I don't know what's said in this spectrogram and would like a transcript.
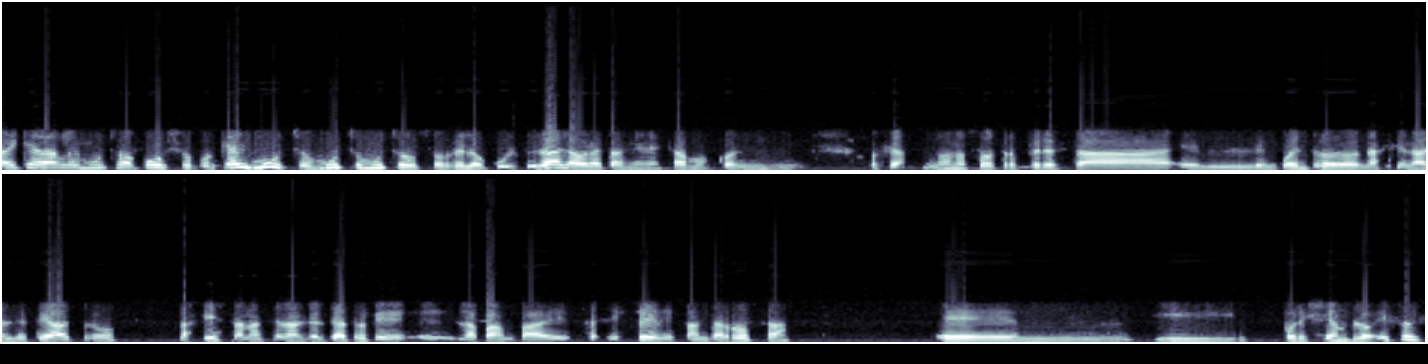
hay que darle mucho apoyo porque hay mucho, mucho, mucho sobre lo cultural. Ahora también estamos con, o sea, no nosotros, pero está el Encuentro Nacional de Teatro, la Fiesta Nacional del Teatro, que eh, La Pampa es, sede, Santa Rosa. Eh, y, por ejemplo, eso es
